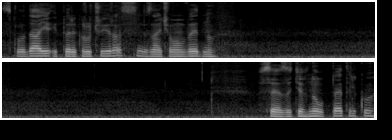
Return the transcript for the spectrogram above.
Складаю і перекручую раз. Не знаю, чи вам видно. Все, затягнув петельку.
